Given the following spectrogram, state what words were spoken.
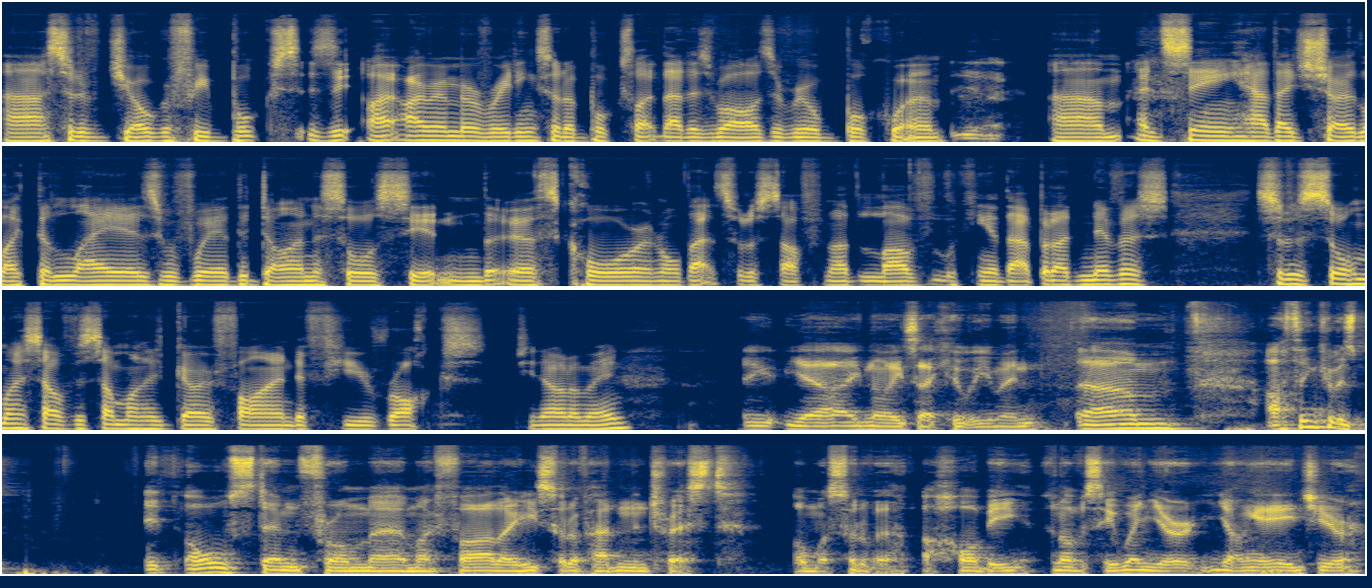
Uh, sort of geography books. Is it? I, I, remember reading sort of books like that as well as a real bookworm. Yeah um, and seeing how they show like the layers of where the dinosaurs sit and the Earth's core and all that sort of stuff. And I'd love looking at that, but I'd never s- sort of saw myself as someone who'd go find a few rocks. Do you know what I mean? Yeah, I know exactly what you mean. Um, I think it was it all stemmed from uh, my father. He sort of had an interest, almost sort of a, a hobby, and obviously when you're young age, you're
